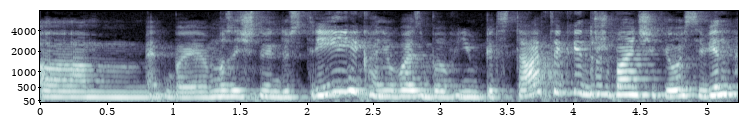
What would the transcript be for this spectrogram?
ем, якби музичної індустрії. Кані Вест був їм підстав такий дружбанчик, і ось він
